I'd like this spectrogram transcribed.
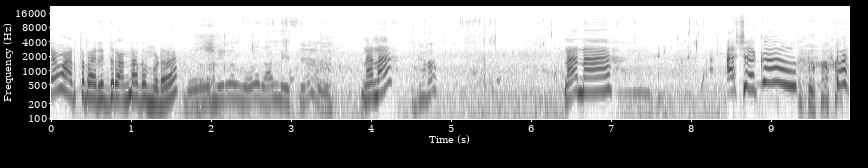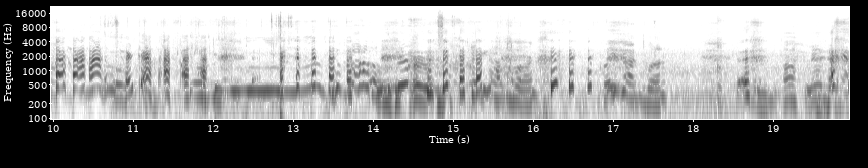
ఏం ఆడుతున్నారు ఇద్దరు అన్నదమ్ముడు నీళ్ళల్లో రాళ్ళు వేస్తే నానా చూడ నానా అశోకు అశోక. పోయి కాకమ్మా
